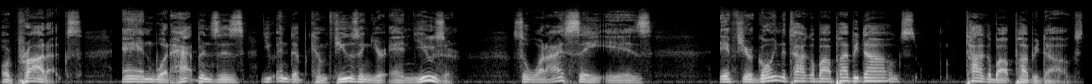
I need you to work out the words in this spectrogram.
or products. And what happens is you end up confusing your end user. So what I say is if you're going to talk about puppy dogs, talk about puppy dogs.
